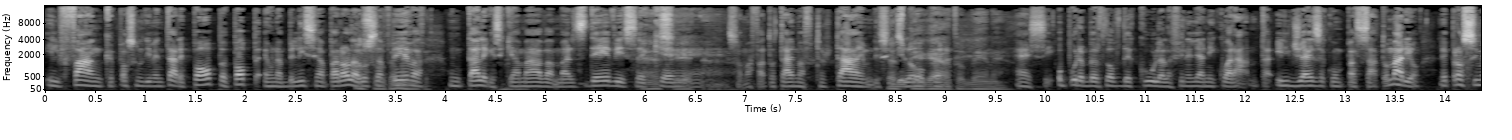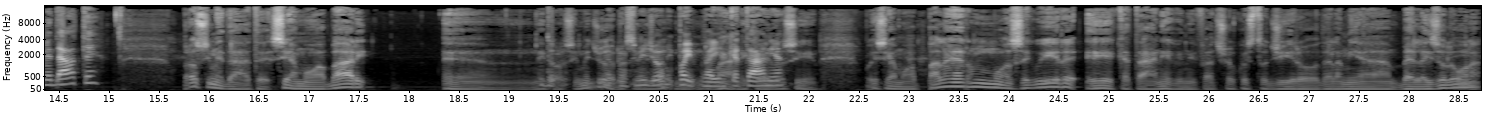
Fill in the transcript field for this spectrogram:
il funk possono diventare pop. Pop è una bellissima parola, lo sapeva un tale che si chiamava Miles Davis, Eh, che sì. insomma ha fatto Time After Time di Lauper. spiegato bene. Eh sì, oppure Birth of the Cool alla fine degli anni 40, il jazz compassato. Mario, le prossime date? Prossime date, siamo a Bari. Eh, nei Do- prossimi nei giorni, prossimi quindi giorni. Poi vai a Catania. credo, sì. Poi siamo a Palermo a seguire e Catania, quindi faccio questo giro dalla mia bella isolona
